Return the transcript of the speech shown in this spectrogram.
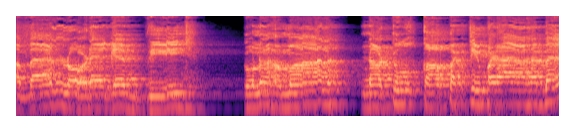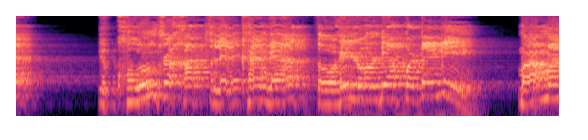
अबे लोड़े के बीज, तूने हमार नाटू का पट्टी बढ़ाया है बे। कि खून से खत लिखेंगे तो ही लोंडिया पटेगी। मामा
